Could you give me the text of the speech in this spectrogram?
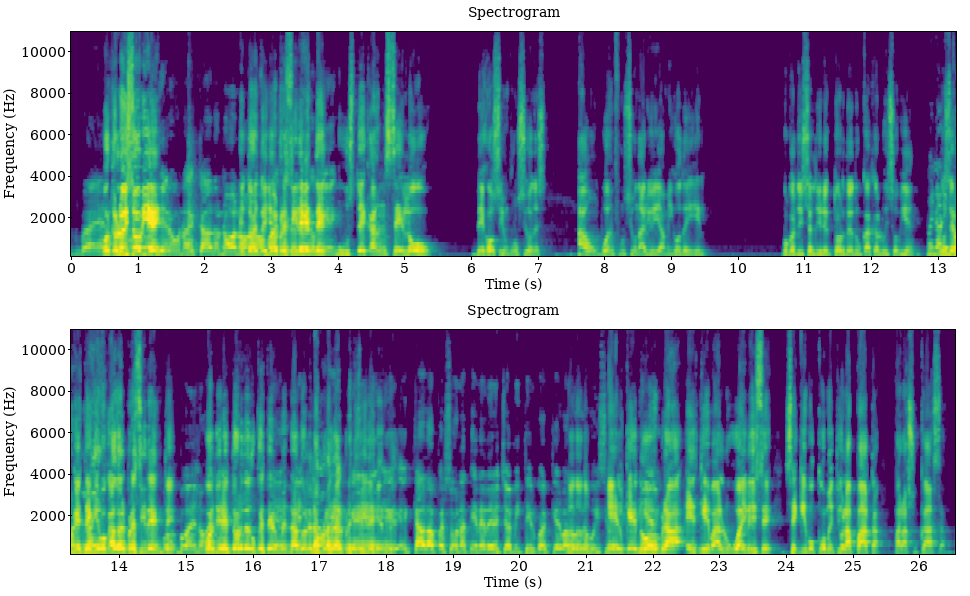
Bueno, Porque lo hizo bien. hubieron unos escándalos. No, no, Entonces, no, señor presidente, usted canceló, dejó sin funciones a un buen funcionario y amigo de él. Porque dice el director de Educa que lo hizo bien. Bueno, o sea, el que esté equivocado es el presidente. Bueno, o el director de Educa esté enmendándole eh, la no, plana al presidente. cada persona tiene derecho a emitir cualquier No, valor no, de juicio. El que nombra es que y- evalúa y le dice, se equivocó, metió la pata para su casa,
